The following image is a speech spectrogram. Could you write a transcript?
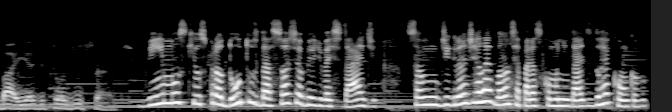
Bahia de Todos os Santos. Vimos que os produtos da sociobiodiversidade são de grande relevância para as comunidades do Recôncavo.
